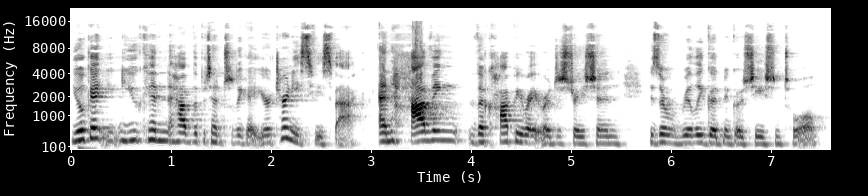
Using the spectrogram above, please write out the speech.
you'll get you can have the potential to get your attorney's fees back. And having the copyright registration is a really good negotiation tool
